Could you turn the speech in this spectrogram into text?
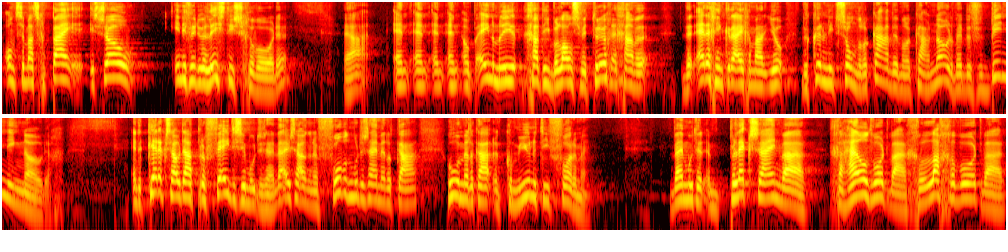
onze maatschappij is zo individualistisch geworden. Ja, en, en, en, en op een manier gaat die balans weer terug en gaan we er erg in krijgen. Maar joh, we kunnen niet zonder elkaar, we hebben elkaar nodig. We hebben verbinding nodig. En de kerk zou daar profetisch in moeten zijn. Wij zouden een voorbeeld moeten zijn met elkaar, hoe we met elkaar een community vormen. Wij moeten een plek zijn waar gehuild wordt, waar gelachen wordt, waar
